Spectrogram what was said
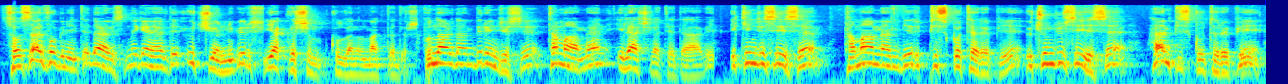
Sosyal fobinin tedavisinde genelde üç yönlü bir yaklaşım kullanılmaktadır. Bunlardan birincisi tamamen ilaçla tedavi. İkincisi ise tamamen bir psikoterapi. Üçüncüsü ise hem psikoterapi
